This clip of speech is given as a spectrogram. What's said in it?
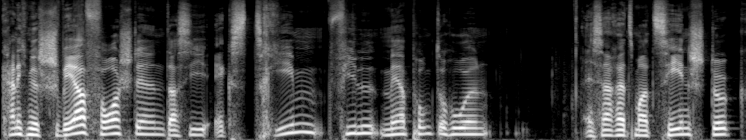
kann ich mir schwer vorstellen, dass sie extrem viel mehr Punkte holen. Ich sage jetzt mal zehn Stück,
